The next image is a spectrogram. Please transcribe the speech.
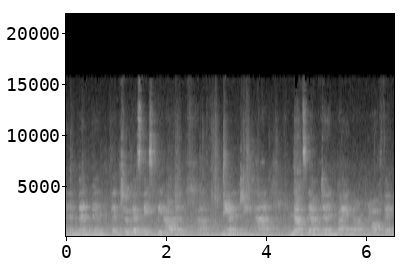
an amendment that took us basically out of um, managing that. And that's now done by a nonprofit.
